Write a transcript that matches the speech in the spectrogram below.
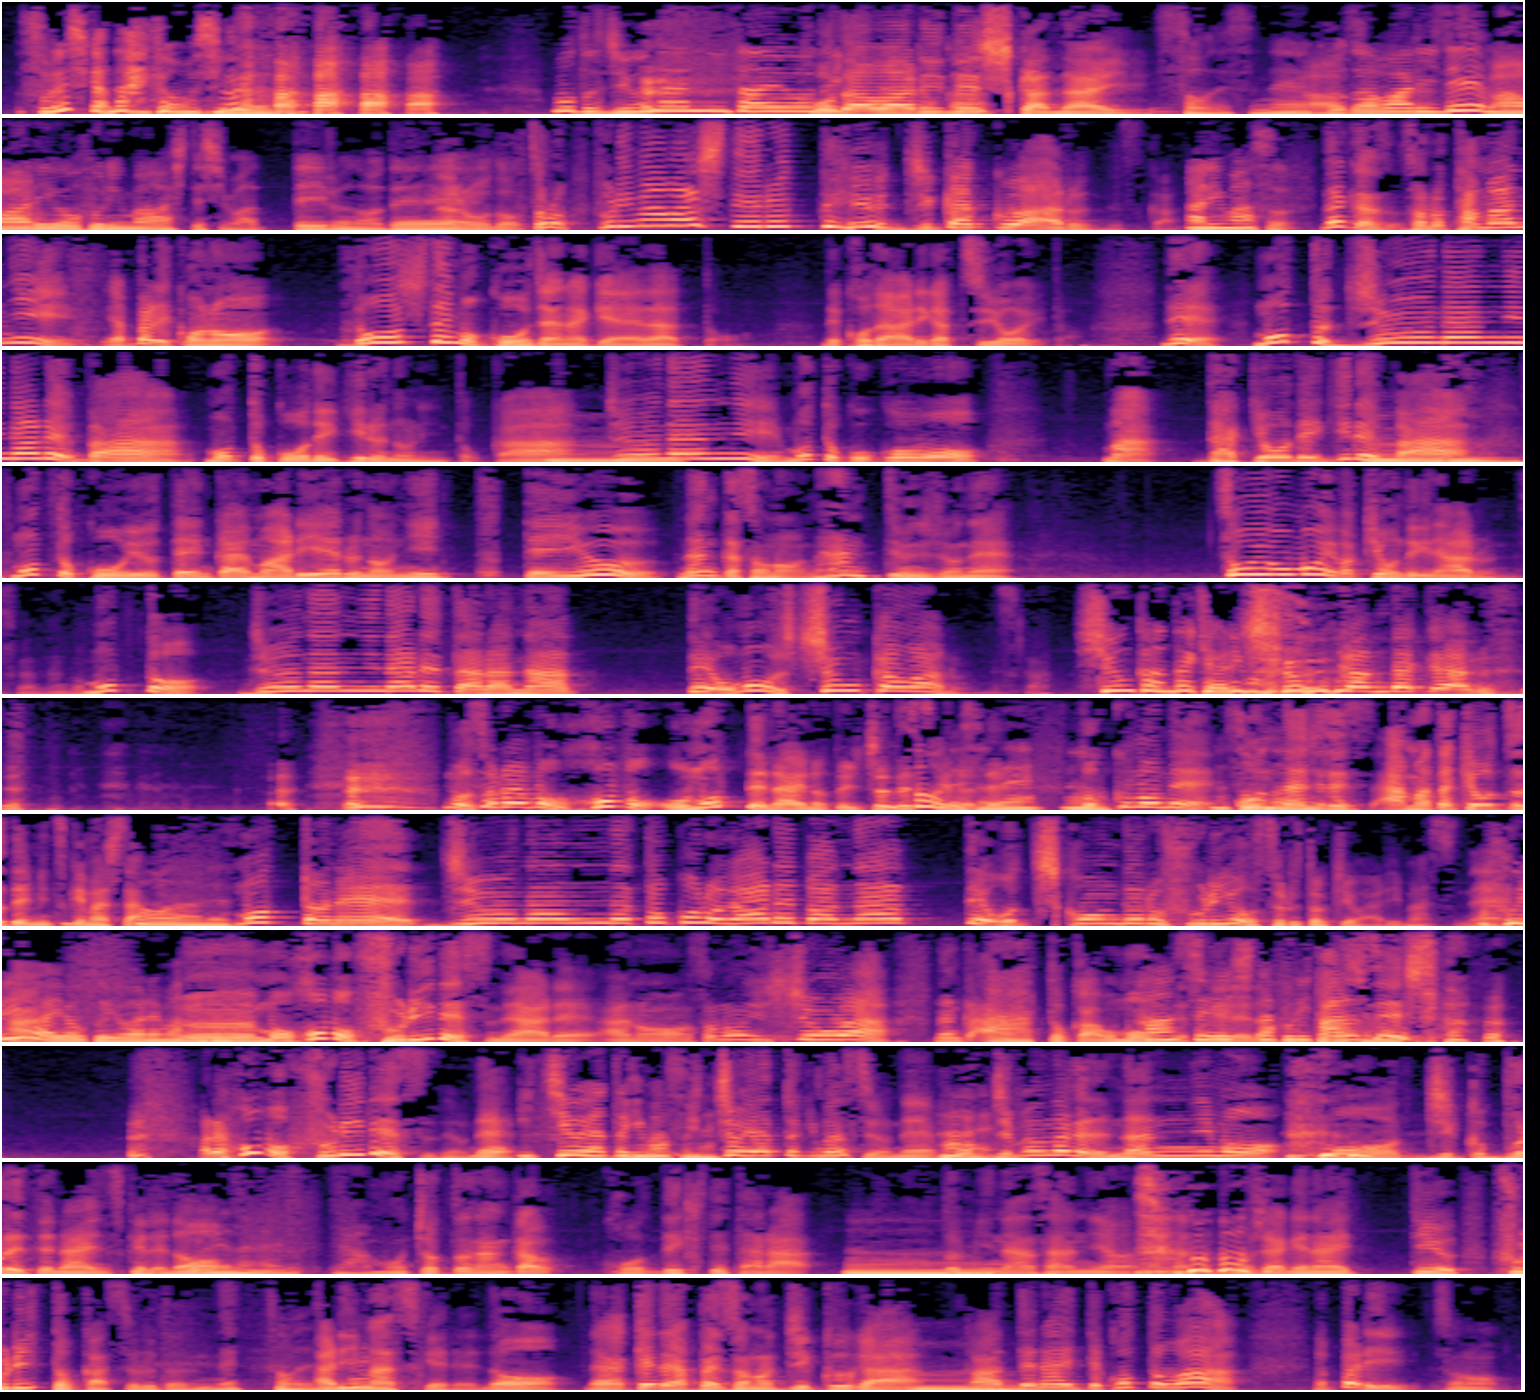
それしかないかもしれない。もっと柔軟に対応できたりとか。こだわりでしかない。そうですね。あこだわりで周りを振り回してしまっているので。なるほ。ど。その振り回してるっていう自覚はあるんですか？あります。なんか、そのたまに、やっぱりこの、どうしてもこうじゃなきゃ嫌だと。で、こだわりが強いと。で、もっと柔軟になれば、もっとこうできるのにとかうん、柔軟にもっとここを、まあ、妥協できればうん、もっとこういう展開もあり得るのにっていう、なんかその、なんて言うんでしょうね。そういう思いは基本的にあるんですか？なんかもっと柔軟になれたらなって思う瞬間はあるんですか？瞬間だけあります。瞬間だけある。もうそれはもうほぼ思ってないのと一緒ですけどね。そうですねうん僕もね、同じです。あ、また共通点見つけました。そうなんですもっとね、柔軟なところがあればなって落ち込んでるふりをするときはありますね。振りはよく言われますね。うん、もうほぼ振りですね、あれ。あの、その一瞬は、なんか、あーとか思うんですけれど。反省したふりとか反省した。あれ、ほぼ振りですよね。一応やっときますね。一応やっときますよね。はいもう自分の中で何にも、もう軸ぶれてないんですけれど。ぶれないいや、もうちょっとなんか、こうできてたら、うん本当皆さんには申し訳ないっていう振りとかするとね、ね。ありますけれど、だからけどやっぱりその軸が変わってないってことは、やっぱりその、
